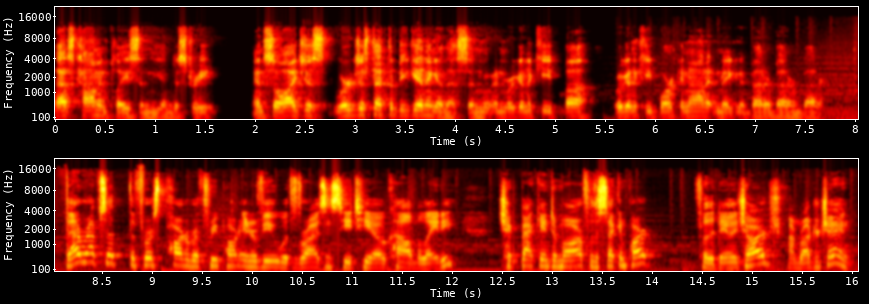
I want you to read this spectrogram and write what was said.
that's commonplace in the industry. And so I just, we're just at the beginning of this and, and we're going to keep, uh, we're going to keep working on it and making it better, better, and better. That wraps up the first part of our three part interview with Verizon CTO Kyle Malady. Check back in tomorrow for the second part. For the Daily Charge, I'm Roger Cheng.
